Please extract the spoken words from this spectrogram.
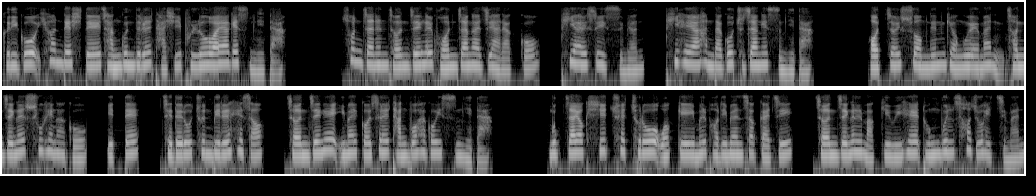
그리고 현대시대의 장군들을 다시 불러와야겠습니다. 손자는 전쟁을 권장하지 않았고 피할 수 있으면 피해야 한다고 주장했습니다. 어쩔 수 없는 경우에만 전쟁을 수행하고 이때 제대로 준비를 해서 전쟁에 임할 것을 당부하고 있습니다. 묵자 역시 최초로 워게임을 벌이면서까지 전쟁을 막기 위해 동분서주했지만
